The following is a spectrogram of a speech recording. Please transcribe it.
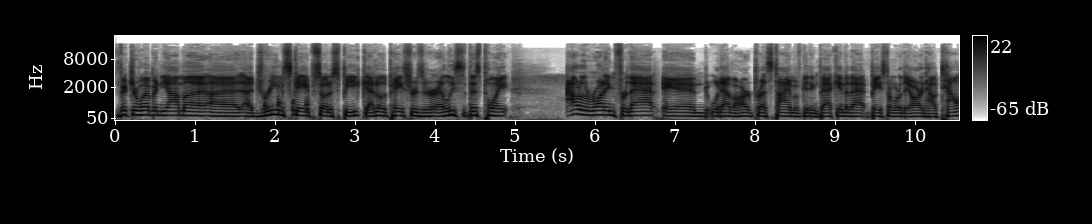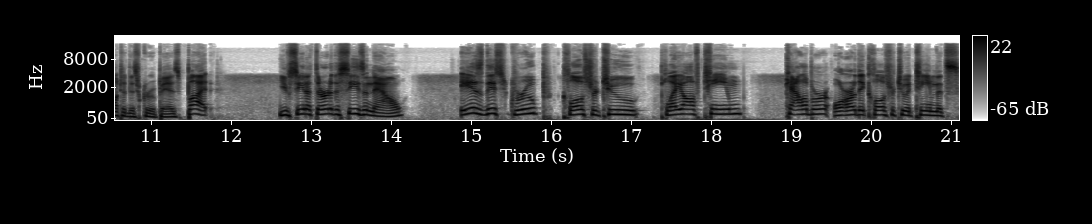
Victor Wembanyama uh, uh, dreamscape, so to speak. I know the Pacers are, at least at this point, out of the running for that and would have a hard pressed time of getting back into that based on where they are and how talented this group is. But you've seen a third of the season now. Is this group closer to playoff team caliber, or are they closer to a team that's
